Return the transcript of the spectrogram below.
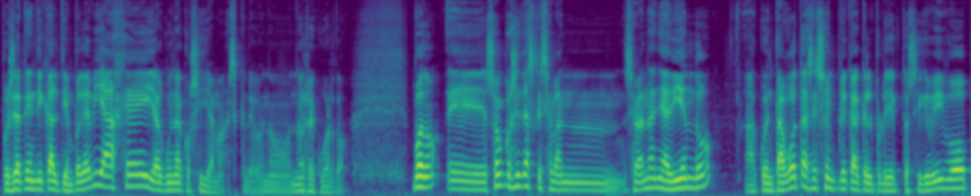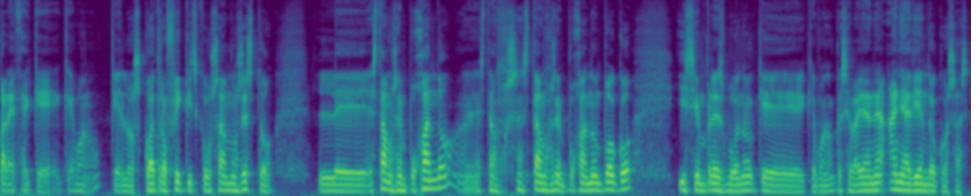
pues ya te indica el tiempo de viaje y alguna cosilla más, creo, no, no recuerdo. Bueno, eh, son cositas que se van, se van añadiendo a cuentagotas. Eso implica que el proyecto sigue vivo. Parece que, bueno, que los cuatro frikis que usamos esto le estamos empujando. Eh, estamos, estamos empujando un poco. Y siempre es bueno que, bueno que se vayan añadiendo cosas.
